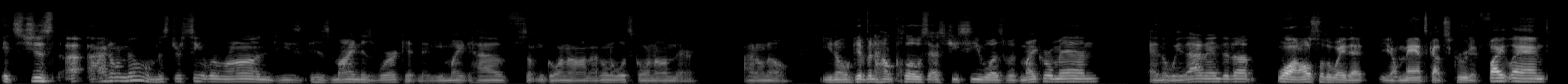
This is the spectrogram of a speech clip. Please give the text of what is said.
it's just I, I don't know, Mister Saint Laurent. He's his mind is working, and he might have something going on. I don't know what's going on there. I don't know. You know, given how close SGC was with Microman, and the way that ended up, Well, and also the way that, you know, Mance got screwed at Fightland.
